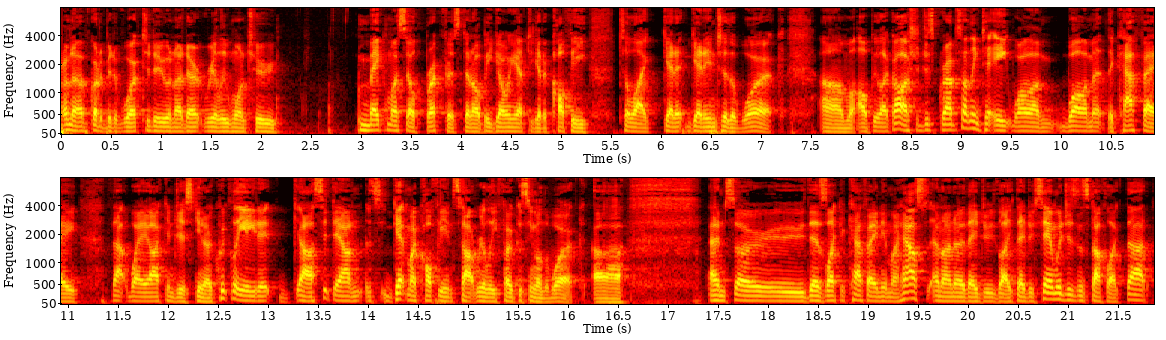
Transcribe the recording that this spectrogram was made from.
I know I've got a bit of work to do and I don't really want to make myself breakfast and I'll be going out to get a coffee to like get it get into the work. Um, I'll be like, oh, I should just grab something to eat while I'm while I'm at the cafe. That way, I can just you know quickly eat it, uh, sit down, get my coffee, and start really focusing on the work. Uh, and so there's like a cafe near my house, and I know they do like they do sandwiches and stuff like that.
